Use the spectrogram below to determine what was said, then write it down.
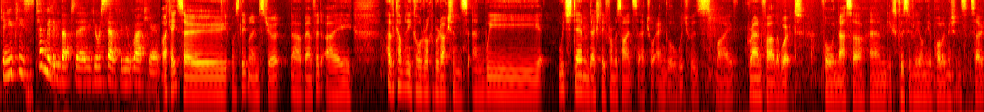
Can you please tell me a little about uh, yourself and your work here? Okay, so obviously my name is Stuart uh, Bamford. I have a company called Rocket Productions and we which stemmed actually from a science actual angle, which was my grandfather worked for NASA and exclusively on the Apollo missions. So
